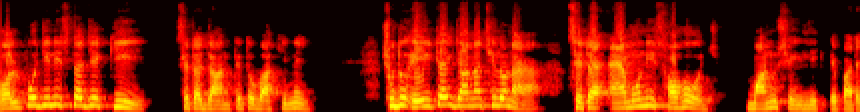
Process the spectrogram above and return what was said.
গল্প জিনিসটা যে কি, সেটা জানতে তো বাকি নেই। শুধু এইটাই জানা ছিল না, সেটা এমনই সহজ মানুষই লিখতে পারে।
